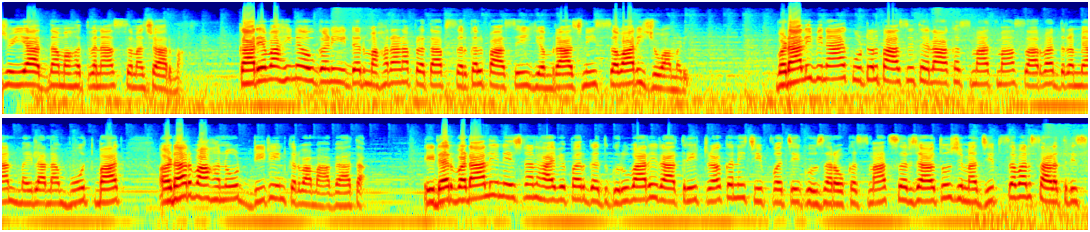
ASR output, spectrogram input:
જોઈએ આજના મહત્વના સમાચારમાં. કાર્યવાહીને અવગણી ઈડર મહારાણા પ્રતાપ સર્કલ પાસે યમરાજની સવારી જોવા મળી. વડાલી વિનાયક હોટલ પાસે થયેલા અકસ્માતમાં સારવાર દરમિયાન મહિલાના મોત બાદ અઢાર વાહનો ડિટેઇન કરવામાં આવ્યા હતા. ઈડર વડાલી નેશનલ હાઈવે પર ગત ગુરુવારે રાત્રે ટ્રક અને જીપ વચ્ચે ગોઝારો અકસ્માત સર્જાયો હતો, જેમાં જીપ સવાર સાડત્રીસ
